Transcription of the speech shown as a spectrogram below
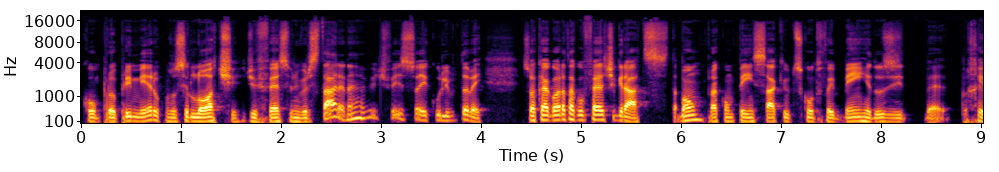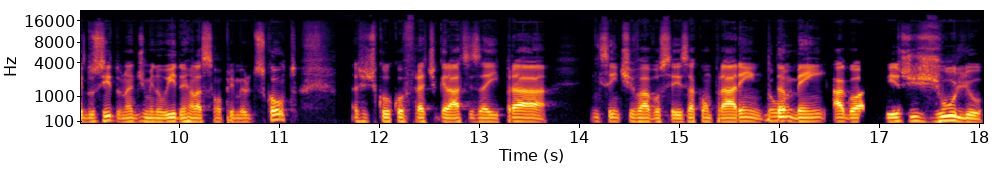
comprou primeiro, como se fosse lote de festa universitária, né? A gente fez isso aí com o livro também. Só que agora está com frete grátis, tá bom? Para compensar que o desconto foi bem reduzido, é, reduzido, né? Diminuído em relação ao primeiro desconto. A gente colocou frete grátis aí para incentivar vocês a comprarem Boa. também agora, mês de julho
